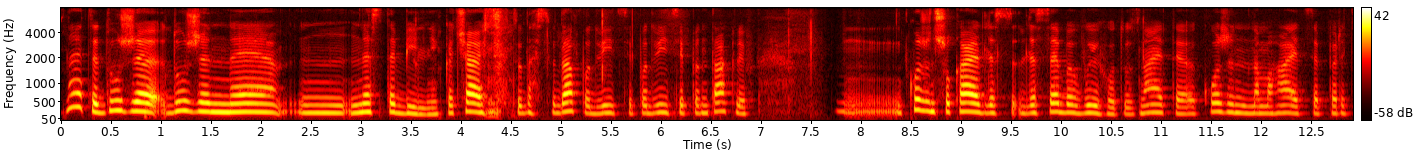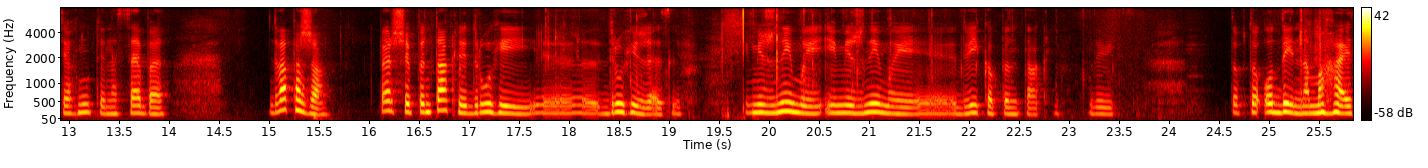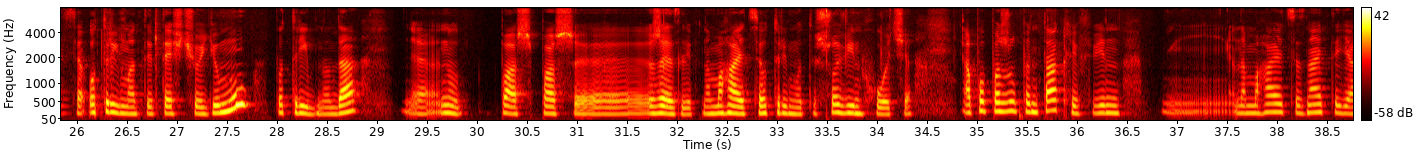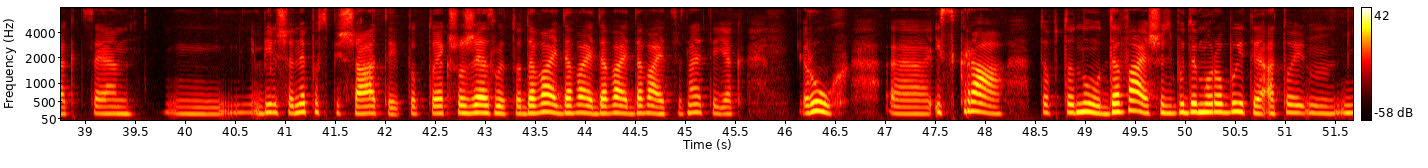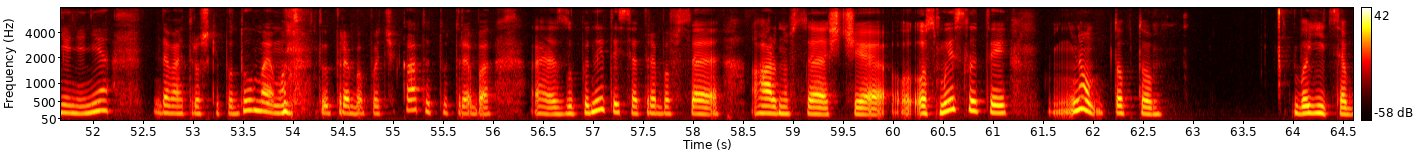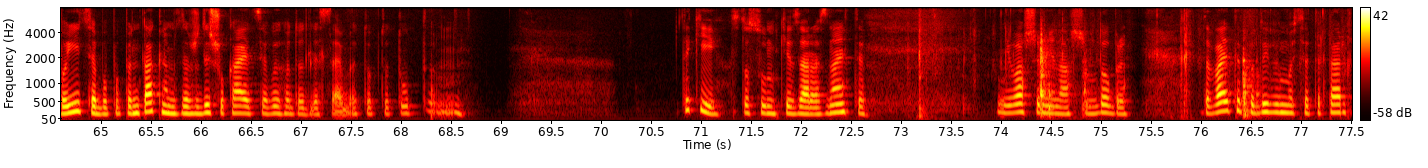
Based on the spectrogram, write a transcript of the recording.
знаєте, дуже, дуже не, нестабільні. Качаються туди-сюди по двійці, по двійці пентаклів. Кожен шукає для, для себе вигоду. Знаєте, кожен намагається перетягнути на себе два пажа. Перший пентакль, другий, е, другий жезлів. І між ними, і між ними двійка пентаклів. Дивіться. Тобто один намагається отримати те, що йому потрібно, да? Е, ну, паш, паш е, жезлів намагається отримати, що він хоче. А по пажу пентаклів він намагається, знаєте, як це більше не поспішати. Тобто, якщо жезли, то давай, давай, давай, давай. Це знаєте, як рух, е, іскра. Тобто, ну, давай щось будемо робити, а той ні-ні-ні, давай трошки подумаємо. Тут треба почекати, тут треба е, зупинитися, треба все гарно все ще осмислити. Ну, тобто, боїться, боїться, бо по пентаклям завжди шукається вигода для себе. Тобто тут ем, такі стосунки зараз, знаєте, ні вашим, ні нашим. Добре. Давайте подивимося тепер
